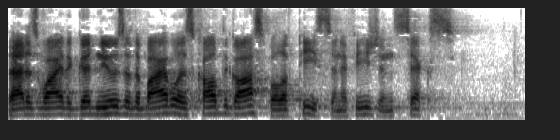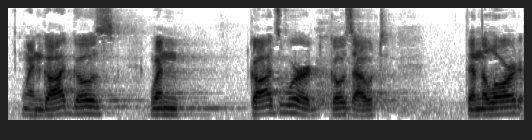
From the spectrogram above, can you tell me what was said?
That is why the good news of the Bible is called the gospel of peace in Ephesians 6. When God goes, when God's word goes out, then the Lord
